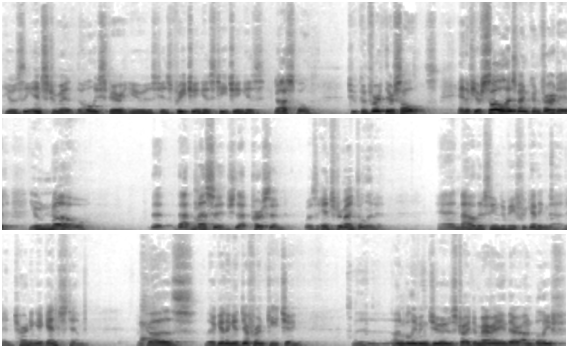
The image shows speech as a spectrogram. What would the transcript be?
He was the instrument the Holy Spirit used, his preaching, his teaching, his gospel, to convert their souls. And if your soul has been converted, you know that that message, that person, was instrumental in it. And now they seem to be forgetting that and turning against him because they're getting a different teaching. The unbelieving Jews tried to marry their unbelief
